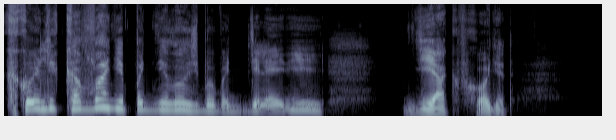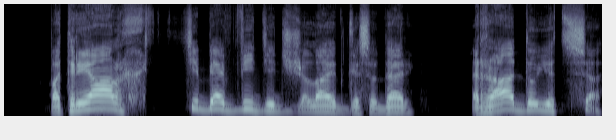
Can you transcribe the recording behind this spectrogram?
Какое ликование поднялось бы в отделении! Дьяк входит. Патриарх тебя видеть желает, государь, радуется.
